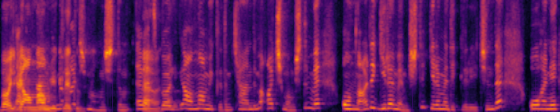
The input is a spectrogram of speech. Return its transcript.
Böyle yani bir anlam yükledim. açmamıştım. Evet, evet, böyle bir anlam yükledim. Kendimi açmamıştım ve onlar da girememişti. Giremedikleri için de o hani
